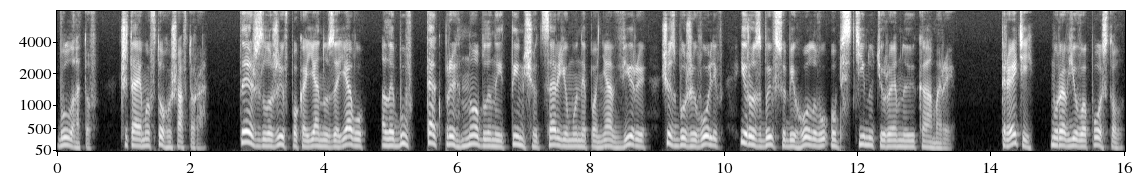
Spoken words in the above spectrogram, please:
Булатов, читаємо в того ж автора, теж зложив покаяну заяву, але був так пригноблений тим, що цар йому не поняв віри, що збожеволів і розбив собі голову об стіну тюремної камери. Третій, муравйов апостол,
